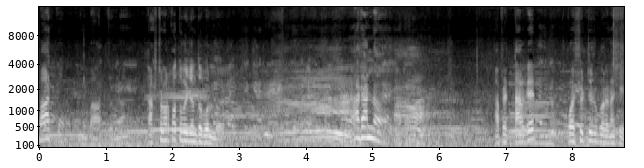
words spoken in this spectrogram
বাহাত্তর। না? কাস্টমার কত পর্যন্ত বলল? আটান্ন। আপনার টার্গেট পঁয়ষট্টির উপরে নাকি?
